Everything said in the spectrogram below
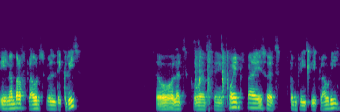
the number of clouds will decrease. So let's go and say 0.5, so it's completely cloudy.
